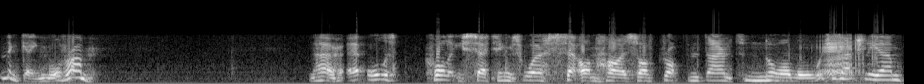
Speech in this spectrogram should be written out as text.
and the game will run. Now, all the quality settings were set on high, so I've dropped them down to normal, which has actually um,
